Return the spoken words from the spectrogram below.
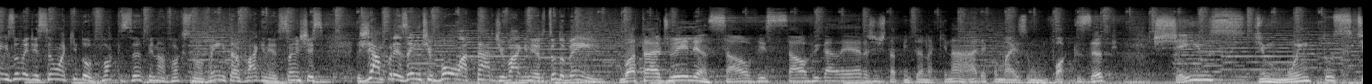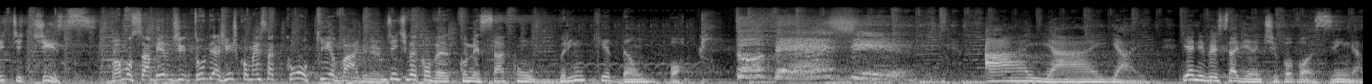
mais uma edição aqui do Vox Up na Vox 90. Wagner Sanches já presente. Boa tarde, Wagner, tudo bem? Boa tarde, William. Salve, salve, galera. A gente tá pintando aqui na área com mais um Vox Up, cheios de muitos tititis. Vamos saber de tudo e a gente começa com o que, Wagner? A gente vai começar com o brinquedão pop. Tobeste! Ai, ai, ai e aniversariante vovozinha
